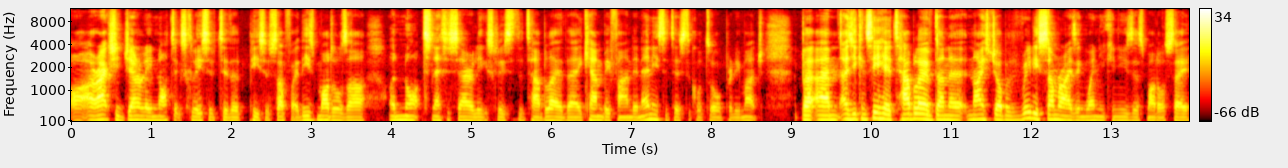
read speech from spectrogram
are actually generally not exclusive to the piece of software. These models are, are not necessarily exclusive to Tableau. They can be found in any statistical tool pretty much. But um, as you can see here, Tableau have done a nice job of really summarizing when you can use this model. So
